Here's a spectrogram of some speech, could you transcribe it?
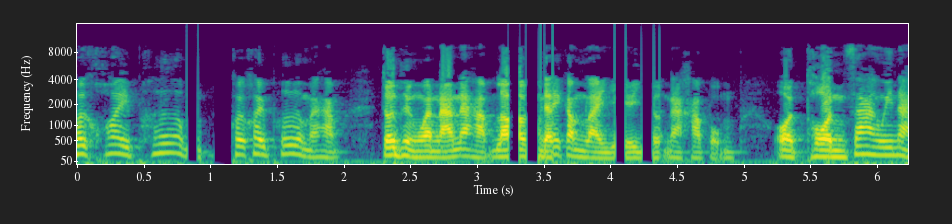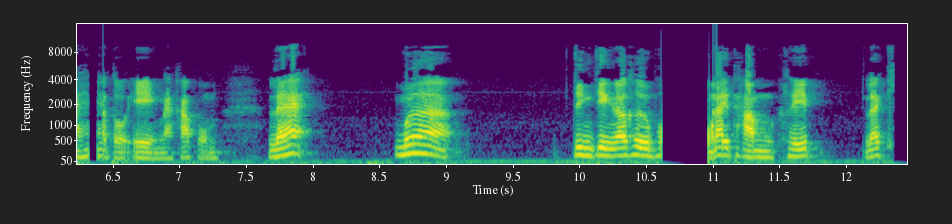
ค่อยๆเพิ่ม ค่อย ๆ เพิ่มนะครับ จนถึงวันนั้นนะครับ เราจะได้กำไรเยอะๆนะครับ ผมอดทนสร้างวินัยให้กับตัวเองนะครับ ผมและเมื่อจริงๆแล้วคือผมได้ทำคลิปและคลิป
